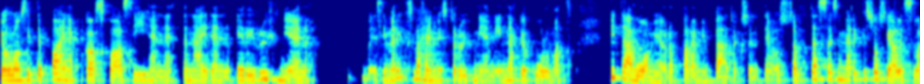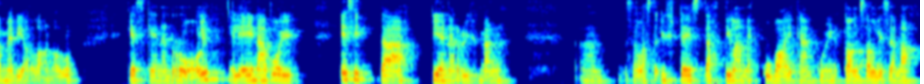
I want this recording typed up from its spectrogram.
jolloin sitten paine kasvaa siihen, että näiden eri ryhmien esimerkiksi vähemmistöryhmien niin näkökulmat pitää huomioida paremmin päätöksenteossa. Tässä esimerkiksi sosiaalisella medialla on ollut keskeinen rooli, eli ei enää voi esittää pienen ryhmän sellaista yhteistä tilannekuvaa ikään kuin kansallisena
